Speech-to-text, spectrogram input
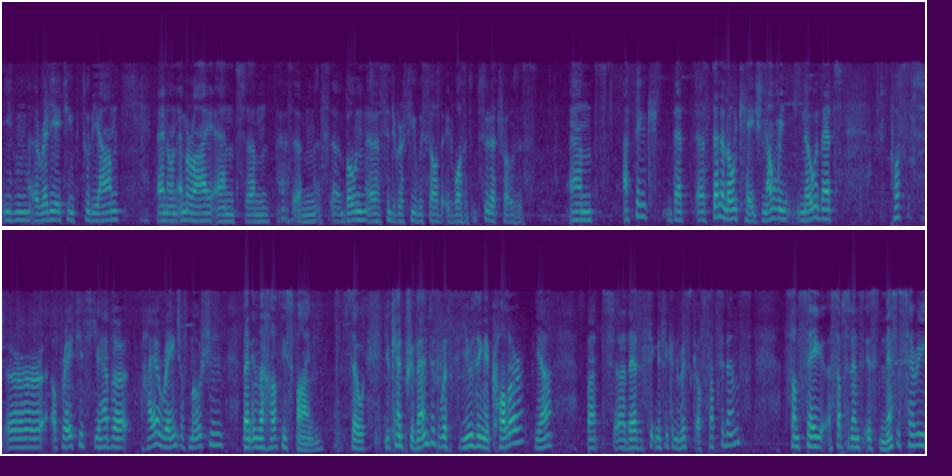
even radiating to the arm. And on MRI and um, um, uh, bone uh, scintigraphy, we saw that it was pseudarthrosis. And I think that uh, standalone cage, now we know that post-operative you have a higher range of motion than in the healthy spine. So you can prevent it with using a collar, yeah, but uh, there's a significant risk of subsidence. Some say subsidence is necessary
